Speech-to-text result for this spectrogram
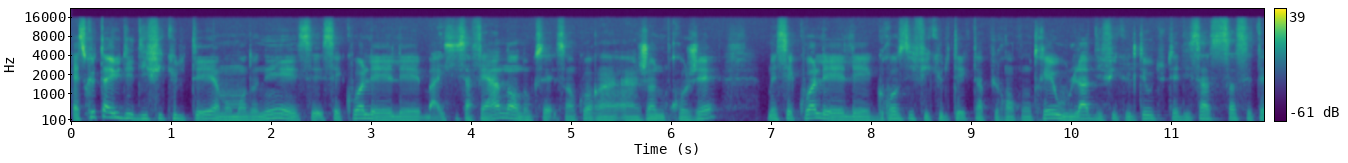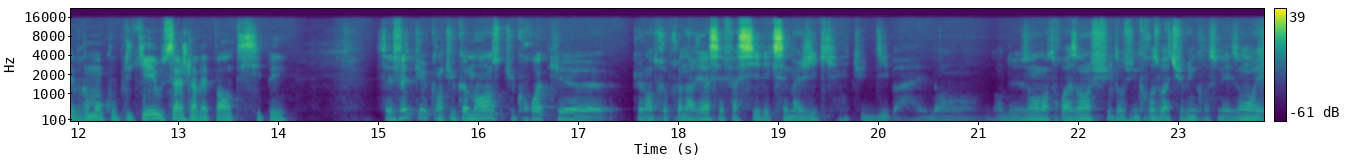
Est-ce que tu as eu des difficultés à un moment donné? C'est c'est quoi les. les... Bah, ici, ça fait un an, donc c'est c'est encore un, un jeune projet. Mais c'est quoi les, les grosses difficultés que tu as pu rencontrer Ou la difficulté où tu t'es dit ça, ça c'était vraiment compliqué Ou ça, je l'avais pas anticipé? C'est le fait que quand tu commences, tu crois que, que l'entrepreneuriat c'est facile et que c'est magique. Et tu te dis, bah, dans, dans deux ans, dans trois ans, je suis dans une grosse voiture, une grosse maison et, et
